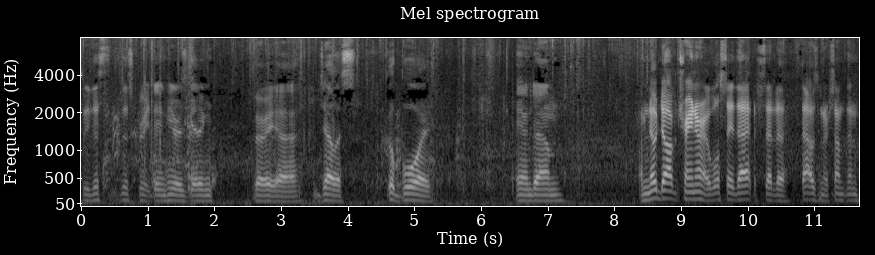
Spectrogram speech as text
See, this this Great Dane here is getting very uh, jealous. Good boy. And um, I'm no dog trainer. I will say that. I've said it a thousand or something,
